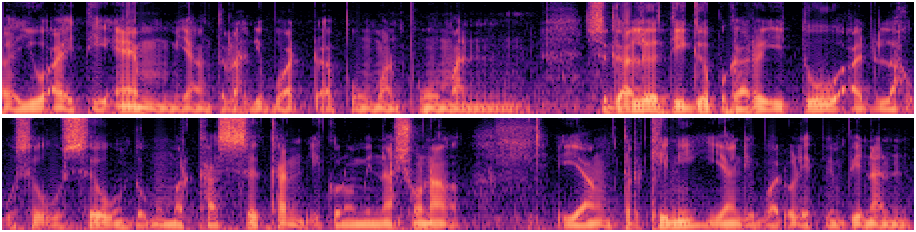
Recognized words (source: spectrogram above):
uh, UITM yang telah dibuat uh, pengumuman-pengumuman segala tiga perkara itu adalah usaha-usaha untuk memerkasakan ekonomi nasional yang terkini yang dibuat oleh pimpinan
